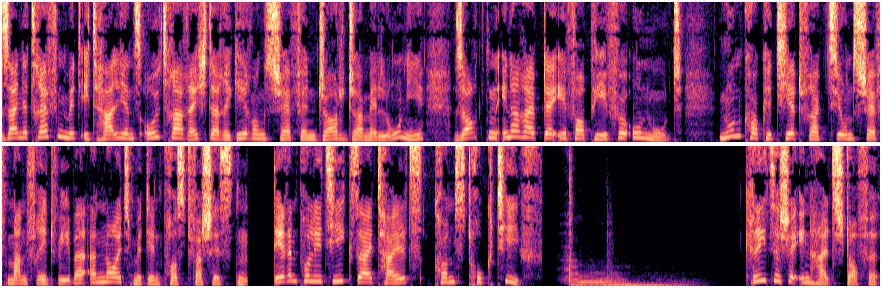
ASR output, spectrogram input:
Seine Treffen mit Italiens ultrarechter Regierungschefin Giorgia Meloni sorgten innerhalb der EVP für Unmut. Nun kokettiert Fraktionschef Manfred Weber erneut mit den Postfaschisten. Deren Politik sei teils konstruktiv. Kritische Inhaltsstoffe.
